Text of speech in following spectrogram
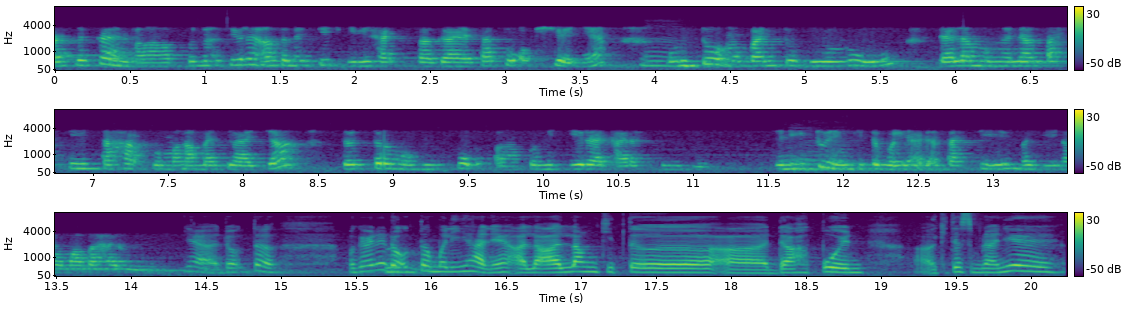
rasakan uh, penaksiran alternatif dilihat sebagai satu option ya hmm. untuk membantu guru dalam mengenal pasti tahap pemahaman pelajar serta memupuk uh, pemikiran arah tinggi. Jadi hmm. itu yang kita boleh adaptasi bagi norma baru. Ya, doktor. Bagaimana doktor melihat ya alang-alang kita uh, dah pun uh, kita sebenarnya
